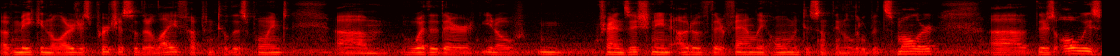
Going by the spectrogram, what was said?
of making the largest purchase of their life up until this point, um, whether they're you know transitioning out of their family home into something a little bit smaller. Uh, there's always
